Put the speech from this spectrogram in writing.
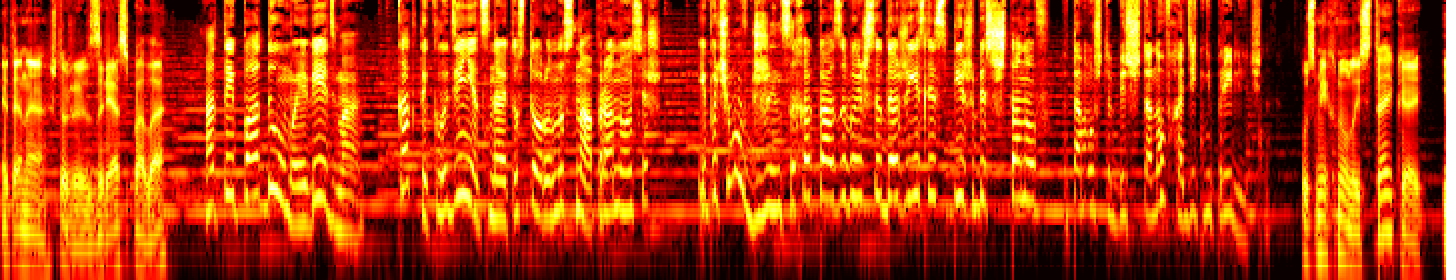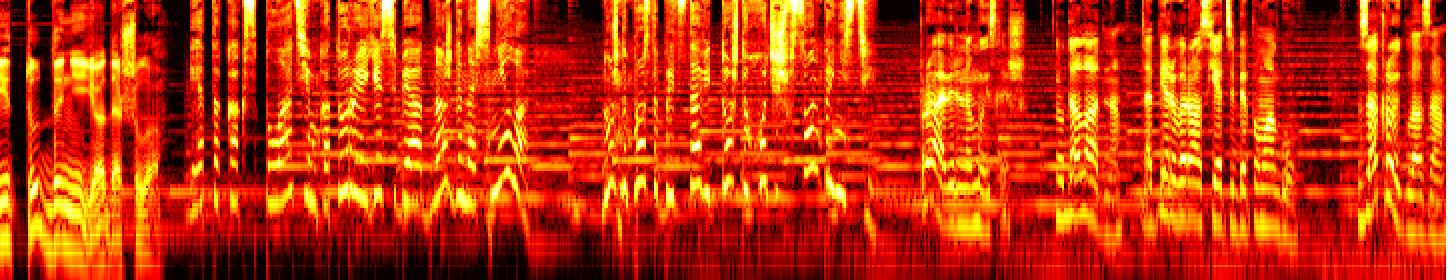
Это она, что же, зря спала? А ты подумай, ведьма, как ты кладенец на эту сторону сна проносишь? И почему в джинсах оказываешься, даже если спишь без штанов? Потому что без штанов ходить неприлично. Усмехнулась Тайка, и тут до нее дошло. Это как с платьем, которое я себе однажды наснила? Нужно просто представить то, что хочешь в сон принести. Правильно мыслишь. Ну да ладно, на первый раз я тебе помогу. Закрой глаза.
